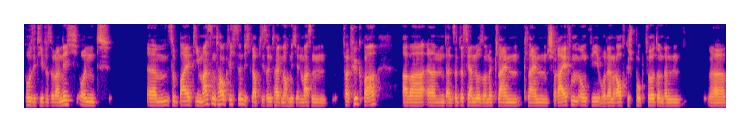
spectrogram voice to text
positiv ist oder nicht. Und ähm, sobald die massentauglich sind, ich glaube, die sind halt noch nicht in Massen verfügbar, aber ähm, dann sind es ja nur so eine kleinen, kleinen Streifen irgendwie, wo dann raufgespuckt wird und dann äh,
